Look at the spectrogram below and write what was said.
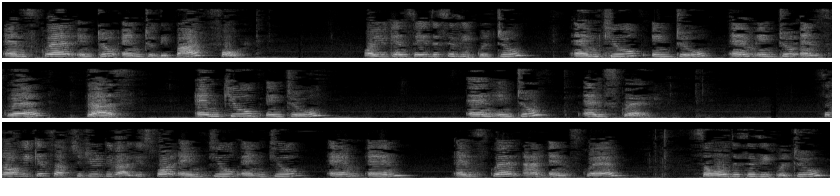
n square into n to the power 4. Or you can say this is equal to m cube into m into n square plus n cube into n into n square. So now we can substitute the values for m cube, n cube, m, n, m square and n square. So this is equal to,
